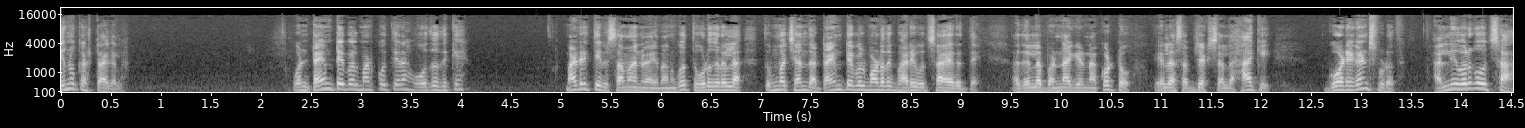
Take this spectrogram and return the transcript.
ಏನೂ ಕಷ್ಟ ಆಗಲ್ಲ. ಒಂದು ಟೈಮ್ ಟೇಬಲ್ ಮಾಡ್ಕೋತೀರಾ ಓದೋದಕ್ಕೆ? ಮಾಡಿರ್ತೀರಿ ಸಾಮಾನ್ಯವಾಗಿ, ನನಗೆ ಗೊತ್ತು ಹುಡುಗರೆಲ್ಲ ತುಂಬ ಚಂದ ಟೈಮ್ ಟೇಬಲ್ ಮಾಡೋದಕ್ಕೆ ಭಾರಿ ಉತ್ಸಾಹ ಇರುತ್ತೆ. ಅದೆಲ್ಲ ಬಣ್ಣ ಗಿಣ್ಣ ಕೊಟ್ಟು ಎಲ್ಲ ಸಬ್ಜೆಕ್ಟ್ಸ್ ಎಲ್ಲ ಹಾಕಿ ಗೋಡೆ ಗಂಟಿಸ್ಬಿಡೋದು ಅಲ್ಲಿವರೆಗೂ ಉತ್ಸಾಹ.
